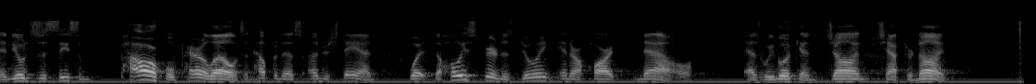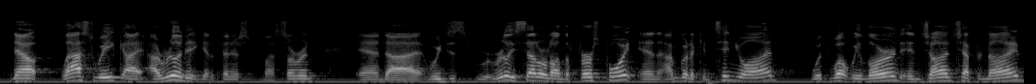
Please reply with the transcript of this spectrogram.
and you'll just see some powerful parallels in helping us understand what the Holy Spirit is doing in our heart now as we look in John chapter 9. Now, last week, I, I really didn't get to finish my sermon, and uh, we just really settled on the first point, and I'm going to continue on with what we learned in John chapter 9.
